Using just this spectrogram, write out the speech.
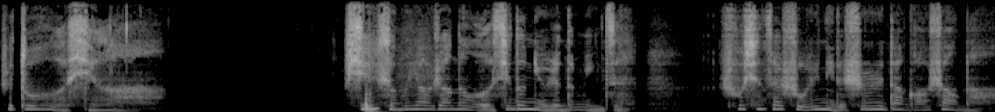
这多恶心啊！凭什么要让那恶心的女人的名字出现在属于你的生日蛋糕上呢？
